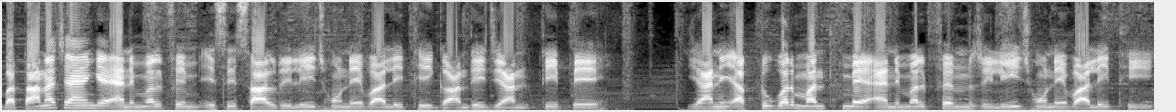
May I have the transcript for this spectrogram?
बताना चाहेंगे, एनिमल फ़िल्म इसी साल रिलीज़ होने वाली थी गांधी जयंती पे। यानी अक्टूबर मंथ में एनिमल फ़िल्म रिलीज़ होने वाली थी।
